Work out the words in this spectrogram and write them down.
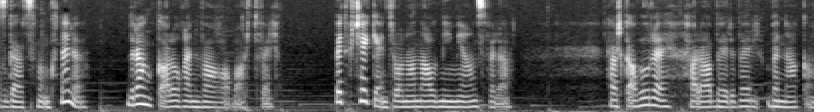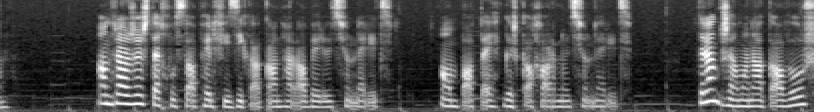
զգացմունքները, դրանք կարող են վաղ ավարտվել։ Պետք չէ կենտրոնանալ միմյանց վրա։ Հարկավոր է հարաբերվել բնական։ Անհրաժեշտ է խուսափել ֆիզիկական հարաբերություններից, անպատեհ գրկախառնություններից։ Դրանք ժամանակավոր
